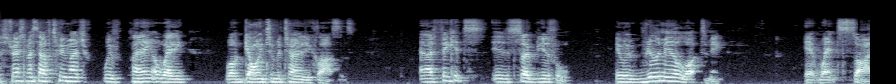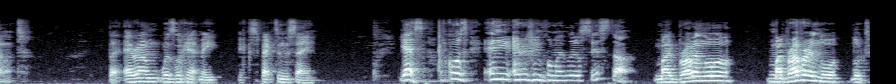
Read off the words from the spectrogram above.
stress myself too much with planning a wedding while going to maternity classes, and I think it's it is so beautiful. It would really mean a lot to me. It went silent, but everyone was looking at me, expecting to say, "Yes, of course, any everything for my little sister." My brother-in-law, my brother-in-law looked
